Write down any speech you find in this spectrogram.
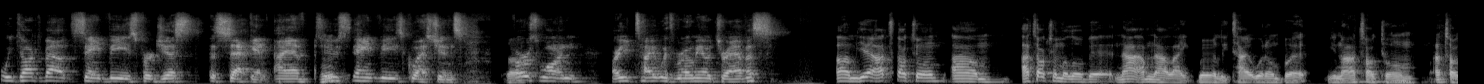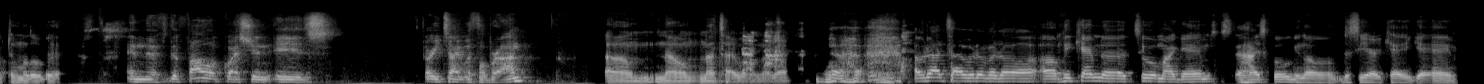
we talked about St. V's for just a second. I have 2 Mhm. St. V's questions. Sure. First one, are you tight with Romeo Travis? Um, yeah, I talked to him. Um, I talked to him a little bit. Not, I'm not like really tight with him, but you know, I talked to him. I talked to him a little bit. And the the follow-up question is are you tight with LeBron? Um, no, I'm not tight with him at all. I'm not tight with him at all. Um, he came to two of my games in high school. You know, the Sierra Canyon game.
